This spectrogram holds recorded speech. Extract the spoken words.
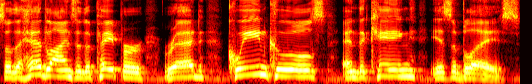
So the headlines of the paper read Queen cools and the king is ablaze.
